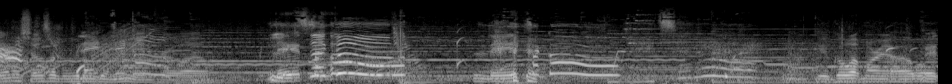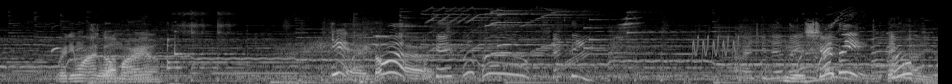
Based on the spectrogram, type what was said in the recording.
only shows up if we don't do a minigame for a while. Let's go! go. Let's go. Let's go! You go up, Mario. Uh, wait. Where do you want to go, up, Mario? Yeah, go up. Okay, woohoo! Sure thing. Alright, you did Yeah, that. sure thing. Big bro. Mario.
